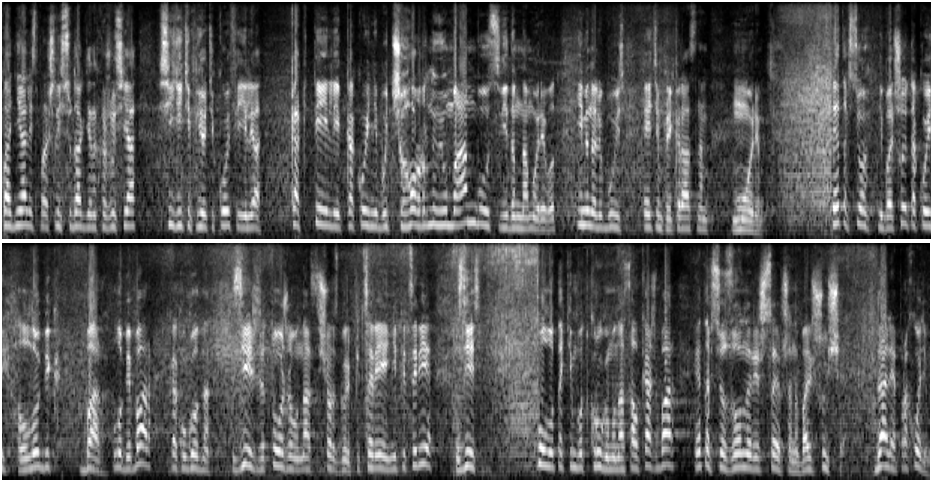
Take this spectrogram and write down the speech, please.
поднялись, прошли сюда, где нахожусь я, сидите, пьете кофе или коктейли, какой-нибудь черную мамбу с видом на море. Вот именно любуюсь этим прекрасным морем. Это все небольшой такой лобик-бар. Лобби-бар, как угодно. Здесь же тоже у нас, еще раз говорю, пиццерия, не пиццерия. Здесь полу таким вот кругом у нас алкаш-бар. Это все зона ресепшена, большущая. Далее проходим.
